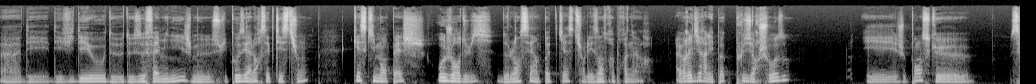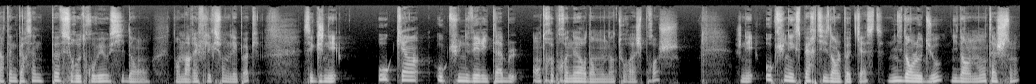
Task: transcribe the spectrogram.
euh, des, vidéos de, The Family, je me suis posé alors cette question qu'est-ce qui m'empêche aujourd'hui de lancer un podcast sur les entrepreneurs? À vrai dire, à l'époque, plusieurs choses. Et je pense que certaines personnes peuvent se retrouver aussi dans, dans ma réflexion de l'époque. C'est que je n'ai aucun, aucune véritable entrepreneur dans mon entourage proche. Je n'ai aucune expertise dans le podcast, ni dans l'audio, ni dans le montage son.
